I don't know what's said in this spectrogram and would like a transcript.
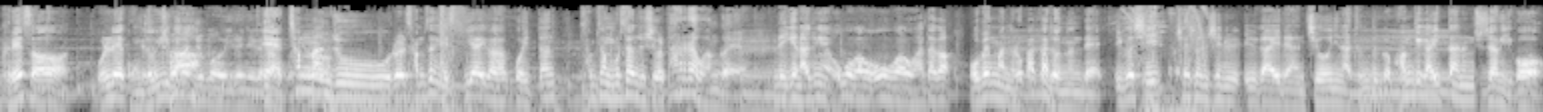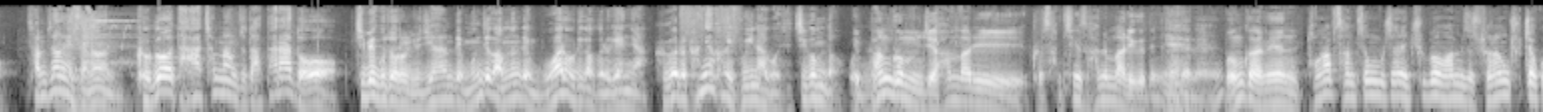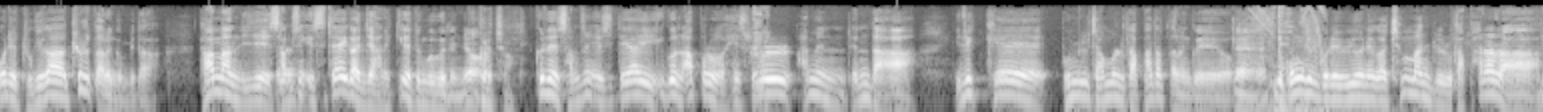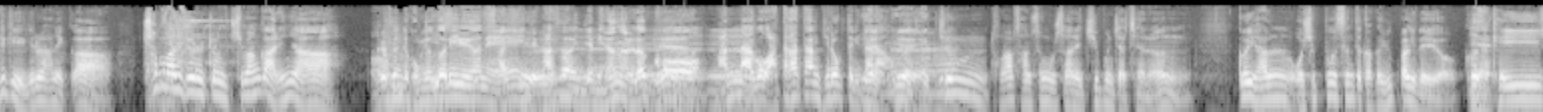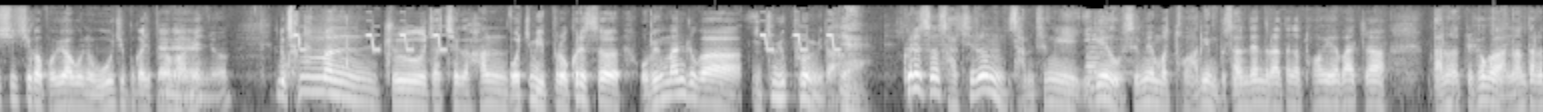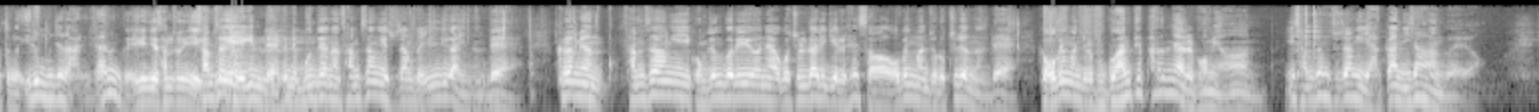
그래서 원래 공정위가 천만 주 뭐 이런 얘기가 예, 나오군요. 천만 주를 삼성 SDI가 갖고 있던 삼성 물산 주식을 팔으라고 한 거예요. 음. 근데 이게 나중에 오고 가고 오고 가고 하다가 500만으로 깎아줬는데 이것이 최순실 일가에 대한 지원이나 등등과 음. 관계가 있다는 주장이고 삼성에서는 그거 다 천만 주다 팔아도 지배 구조를 유지하는데 문제가 없는데 뭐하러 우리가 그러겠냐. 그거를 강력하게 부인하고 있어요. 지금도. 방금 이제 한 말이 그 삼성에서 하는 말이거든요. 예. 뭔가 하면 통합 삼성물산에 출범하면서 순환 출자 꼬리가 두 개가 줄었다는 겁니다. 다만 이제 삼성 SDI가 이제 하나 끼어든 거거든요. 그렇죠. 그런데 삼성 SDI 이건 앞으로 해소를 하면 된다. 이렇게 법률 자문을 다 받았다는 거예요. 네. 근데 공정거래위원회가 천만 주를 다 팔아라. 이렇게 얘기를 하니까 천만 주는 좀 심한 거 아니냐. 그래서 이제 공정거래위원회에 가서 이제 민원을 넣고 예, 음. 만나고 왔다 갔다 한 기록들이 다 나온 예, 거죠. 지금 통합 삼성물산의 지분 자체는 거의 한 50% 가까이 육박이 돼요. 그 예. KCC가 보유하고 있는 우호 지분까지 포함하면요. 근데 천만 주 자체가 한 5.2% 그래서 500만 주가 2.6%입니다. 예. 그래서 사실은 삼성이 이게 없으면 뭐 통합이 무산된다라든가 통합해봤자 다른 어떤 효과가 안 난다라든가 이런 문제는 아니라는 거예요. 이게 이제 삼성의 얘기. 삼성의 얘기인데, 근데 문제는 삼성의 주장도 일리가 있는데, 그러면 삼성이 공정거래위원회하고 줄다리기를 해서 500만 주로 줄였는데, 그 500만 주를 누구한테 팔았냐를 보면, 이 삼성 주장이 약간 이상한 거예요.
